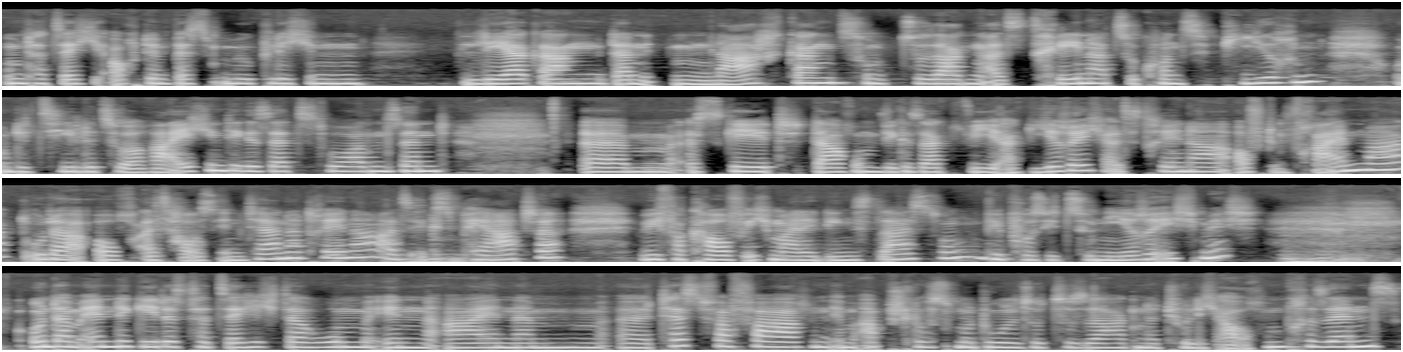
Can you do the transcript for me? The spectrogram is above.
um tatsächlich auch den bestmöglichen Lehrgang dann im Nachgang sozusagen als Trainer zu konzipieren und die Ziele zu erreichen, die gesetzt worden sind. Ähm, es geht darum, wie gesagt, wie agiere ich als Trainer auf dem freien Markt oder auch als hausinterner Trainer, als mhm. Experte? Wie verkaufe ich meine Dienstleistungen? Wie positioniere ich mich? Mhm. Und am Ende geht es tatsächlich darum, in einem äh, Testverfahren im Abschlussmodul sozusagen natürlich auch in Präsenz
